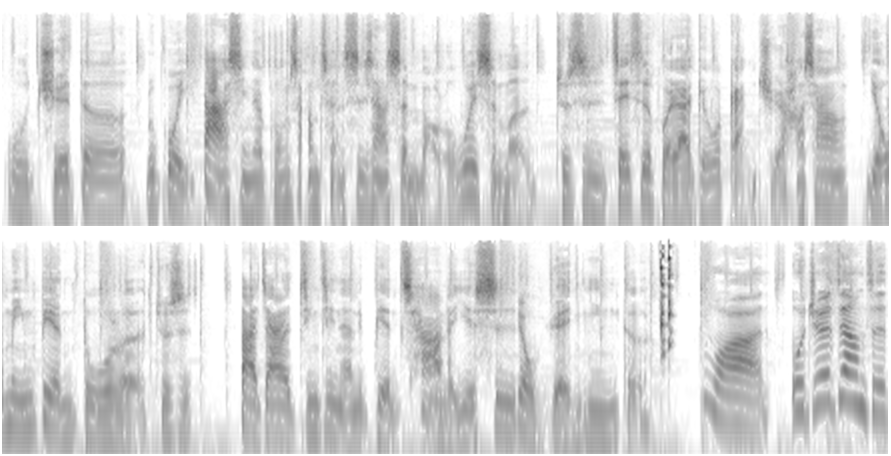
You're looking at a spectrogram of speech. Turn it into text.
我觉得，如果以大型的工商城市像圣保罗，为什么就是这次回来给我感觉好像游民变多了，就是大家的经济能力变差了，也是有原因的。哇，我觉得这样子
